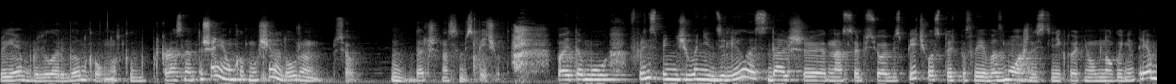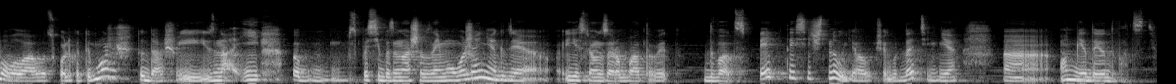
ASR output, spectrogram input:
я ему родила ребенка, у нас как бы прекрасные отношения, он как мужчина должен все дальше нас обеспечивать. Поэтому, в принципе, ничего не делилось, дальше нас все обеспечивалось, то есть по своей возможности никто от него много не требовал, а вот сколько ты можешь, ты дашь. И, и э, спасибо за наше взаимоуважение, где если он зарабатывает 25 тысяч, ну, я вообще говорю, дайте мне, э, он мне дает 20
